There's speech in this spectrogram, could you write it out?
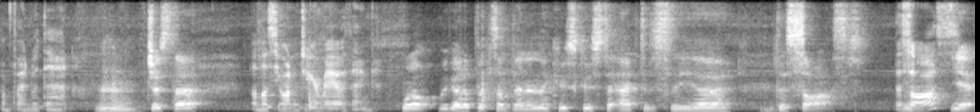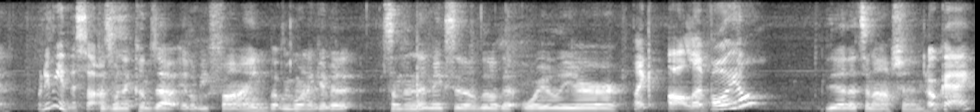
I'm fine with that. Mm-hmm. Just that. Unless you want to do your mayo thing. Well, we gotta put something in the couscous to act as the uh, the sauce. The Yeah. sauce? Yeah. What do you mean the sauce? Because when it comes out, it'll be fine, but we want to give it something that makes it a little bit oilier. like olive oil? Yeah, that's an option. Okay.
